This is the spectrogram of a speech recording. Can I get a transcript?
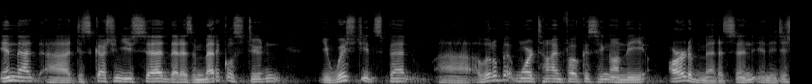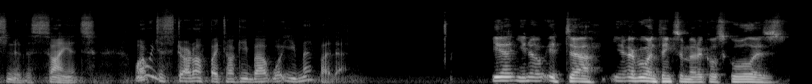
in that uh, discussion, you said that as a medical student, you wished you'd spent uh, a little bit more time focusing on the art of medicine in addition to the science. Why don't we just start off by talking about what you meant by that? Yeah, you know, it. Uh, you know, everyone thinks of medical school as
